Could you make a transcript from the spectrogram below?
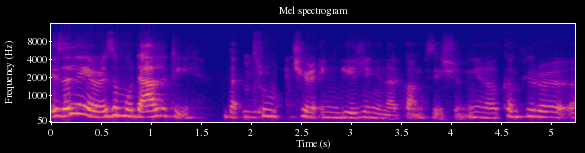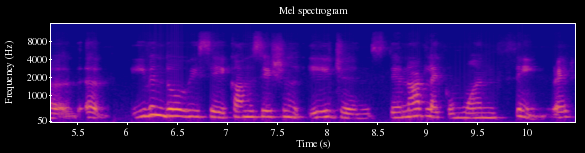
is a layer, is a modality that mm-hmm. through which you're engaging in that conversation. You know, computer. Uh, uh even though we say conversational agents, they're not like one thing, right?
